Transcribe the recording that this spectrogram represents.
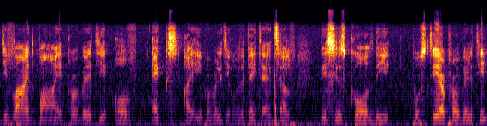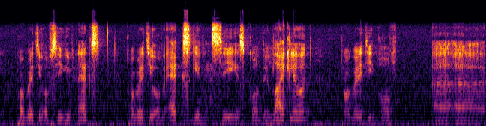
divide by probability of x, i.e. probability of the data itself. This is called the posterior probability, probability of c given x. Probability of x given c is called the likelihood. Probability of uh,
